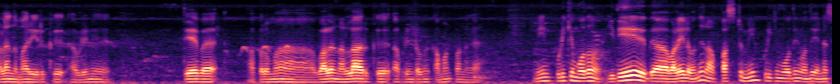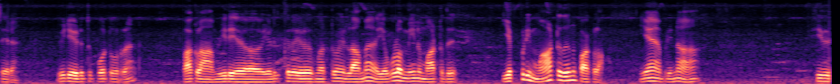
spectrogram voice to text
வலை இந்த மாதிரி இருக்குது அப்படின்னு தேவை. அப்புறமா வலை நல்லா இருக்குது அப்படின்றவங்க கமெண்ட் பண்ணுங்கள் மீன் பிடிக்கும் போதும் இதே வலையில் வந்து நான் ஃபஸ்ட்டு மீன் பிடிக்கும் போதும் வந்து என்ன செய்கிறேன் வீடியோ எடுத்து போட்டு விட்றேன். பார்க்கலாம். வீடியோ எடுக்கிறது மட்டும் இல்லாமல் எவ்வளோ மீன் மாட்டுது? எப்படி மாட்டுதுன்னு பார்க்கலாம். ஏன் அப்படின்னா இது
